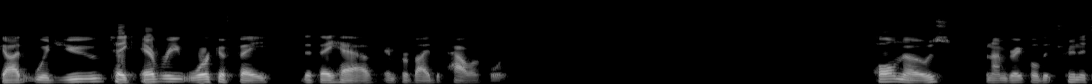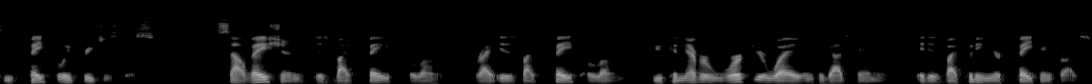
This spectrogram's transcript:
God, would you take every work of faith that they have and provide the power for it? Paul knows, and I'm grateful that Trinity faithfully preaches this. Salvation is by faith alone, right? It is by faith alone. You can never work your way into God's family. It is by putting your faith in Christ.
